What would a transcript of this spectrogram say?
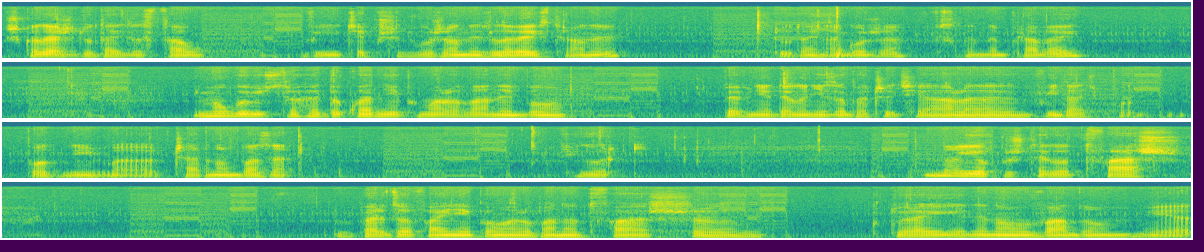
Szkoda, że tutaj został, widzicie, przedłużony z lewej strony, tutaj na górze, względem prawej. I mógłby być trochę dokładniej pomalowany, bo pewnie tego nie zobaczycie, ale widać pod, pod nim e, czarną bazę figurki. No i oprócz tego twarz, bardzo fajnie pomalowana twarz, e, której jedyną wadą je,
